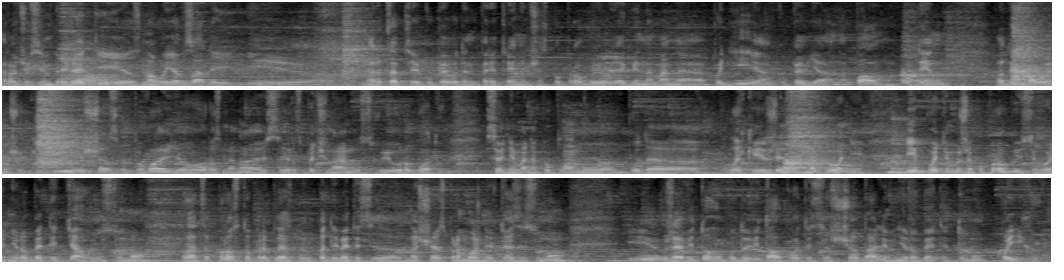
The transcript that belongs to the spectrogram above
Коротше, всім привіт. І знову я в залі. І е, на рецепції купив один перетренінг. Зараз спробую, як він на мене подіє. Купив я напалм один, один балончик. І зараз випиваю його, розминаюся і розпочинаємо свою роботу. Сьогодні в мене по плану буде легкий жим в наклоні. І потім вже попробую сьогодні робити тягу сумо. Але це просто приблизно подивитися, на що я спроможний в тязі сумо. І вже від того буду відталкуватися, що далі мені робити. Тому поїхали.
